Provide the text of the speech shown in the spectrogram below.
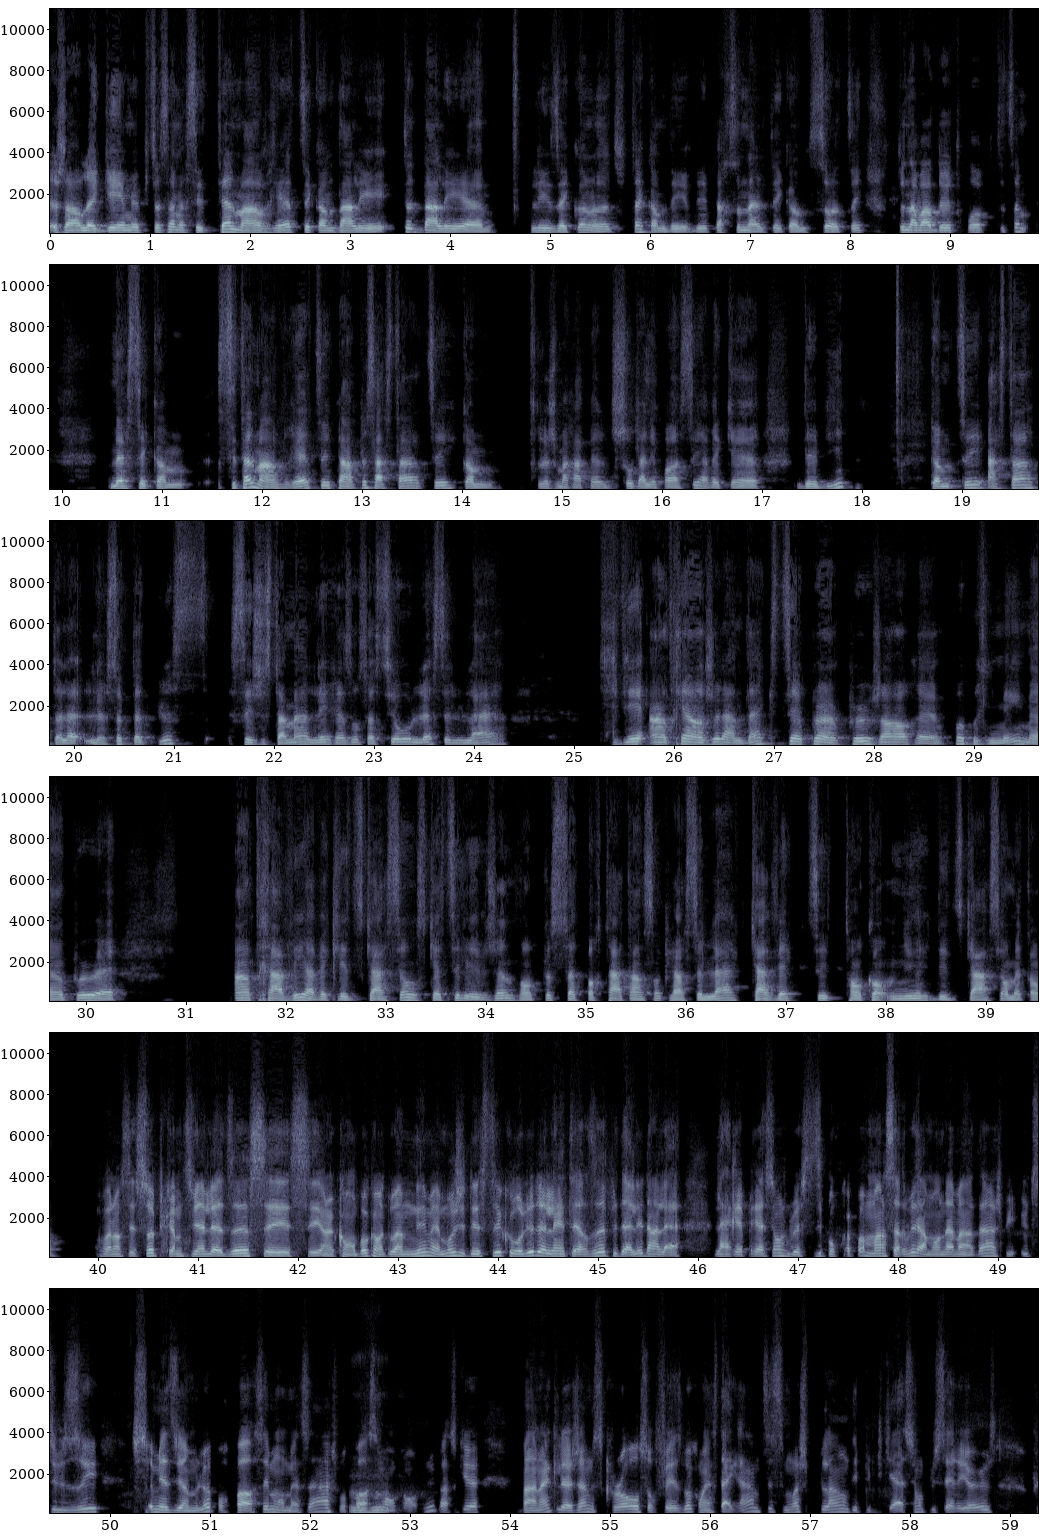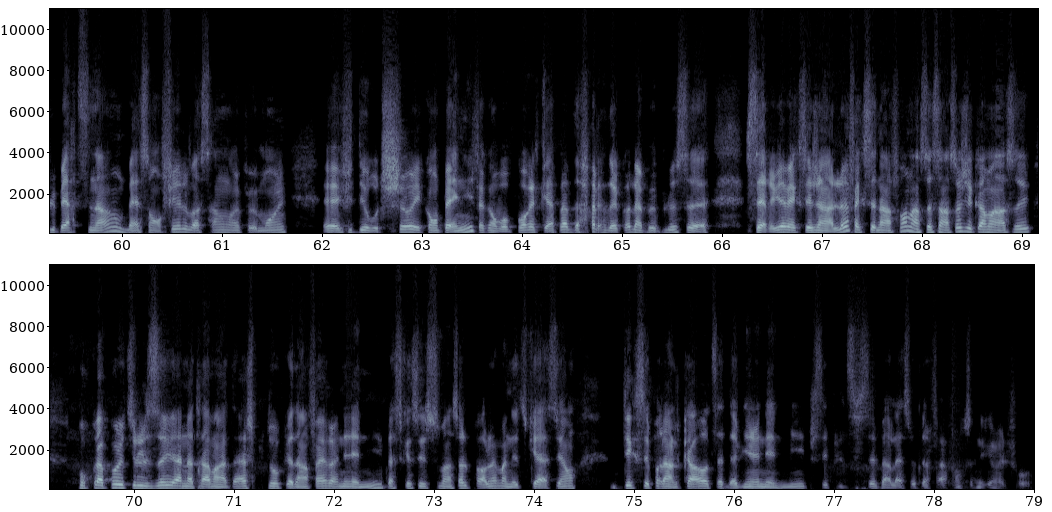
genre le gamer, puis tout ça, mais c'est tellement vrai, tu sais, comme dans les... Toutes dans les... Euh, les écoles, on a tout le temps comme des, des personnalités comme ça, tu sais. Tout en avoir deux, trois, puis tout ça. Mais c'est comme c'est tellement vrai, tu sais. Puis en plus, à cette heure, tu sais, comme là, je me rappelle du show de l'année passée avec euh, Debbie. Comme, tu sais, à cette heure, le, le que tu as de plus, c'est justement les réseaux sociaux, le cellulaire qui vient entrer en jeu là-dedans, qui tient un peu, un peu, genre, euh, pas brimé, mais un peu euh, entravé avec l'éducation, ce que, tu sais, les jeunes vont plus se porter attention avec leur cellulaire qu'avec, tu sais, ton contenu d'éducation, mettons. Voilà, c'est ça. Puis comme tu viens de le dire, c'est un combat qu'on doit mener. Mais moi, j'ai décidé qu'au lieu de l'interdire puis d'aller dans la, la, répression, je me suis dit pourquoi pas m'en servir à mon avantage puis utiliser ce médium-là pour passer mon message, pour passer mm-hmm. mon contenu. Parce que pendant que le jeune scroll sur Facebook ou Instagram, si moi je plante des publications plus sérieuses, plus pertinentes, ben son fil va se rendre un peu moins euh, vidéo de chat et compagnie. Fait qu'on va pouvoir être capable de faire de code un peu plus euh, sérieux avec ces gens-là. Fait que c'est dans le fond, dans ce sens-là, j'ai commencé. Pourquoi pas utiliser à notre avantage plutôt que d'en faire un ennemi? Parce que c'est souvent ça le problème en éducation. Dès que c'est pas dans le cadre, ça devient un ennemi, puis c'est plus difficile par la suite de faire fonctionner comme il faut.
